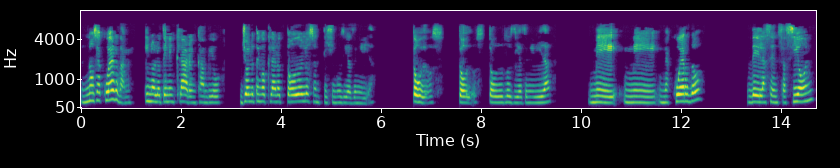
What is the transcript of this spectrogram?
no se acuerdan y no lo tienen claro. En cambio, yo lo tengo claro todos los santísimos días de mi vida. Todos, todos, todos los días de mi vida. Me, me, me acuerdo de la sensación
